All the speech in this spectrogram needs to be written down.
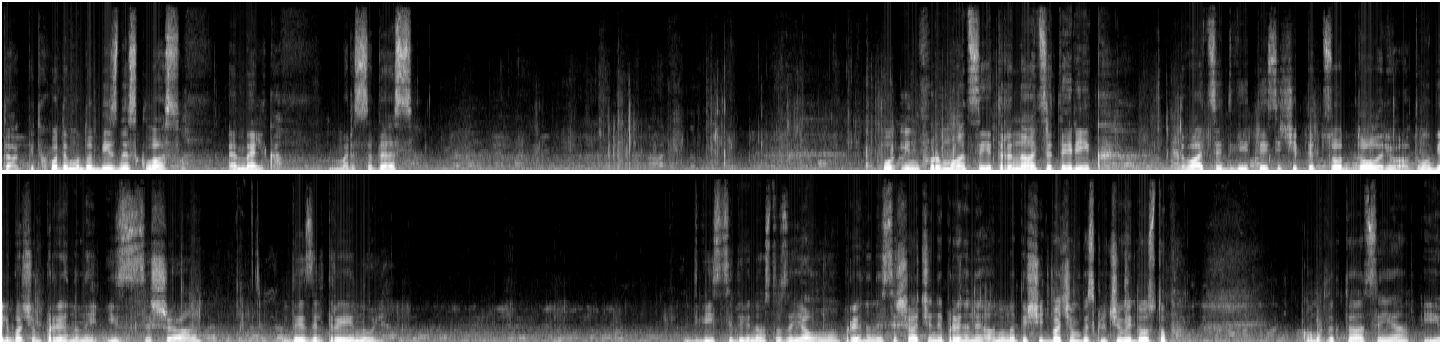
Так, підходимо до бізнес-класу. Емелька. Мерседес. По інформації, 13 рік, 22 тисячі 500 доларів. Автомобіль бачимо пригнаний із США. Дизель 3.0. 290 заявлено. Пригнаний США чи не пригнаний? А ну напишіть, бачимо безключовий доступ. Комплектація. І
